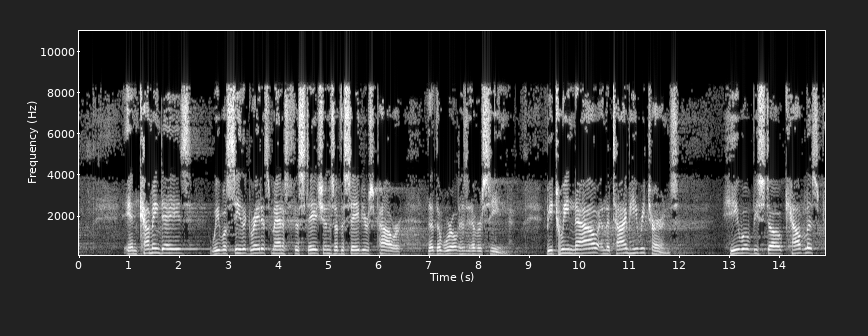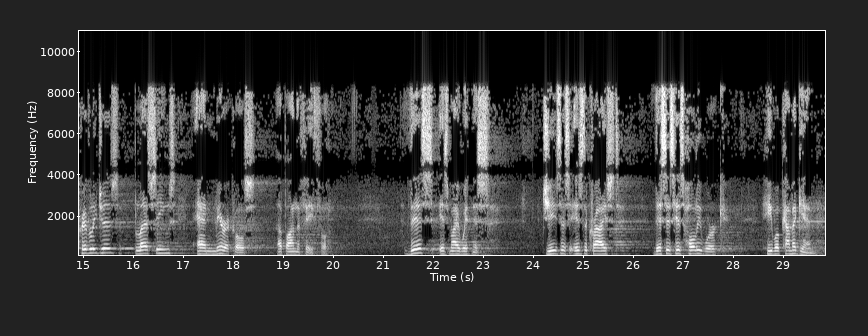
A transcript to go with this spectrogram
In coming days, we will see the greatest manifestations of the Savior's power that the world has ever seen. Between now and the time he returns, he will bestow countless privileges, blessings, and miracles upon the faithful. This is my witness. Jesus is the Christ. This is his holy work. He will come again.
